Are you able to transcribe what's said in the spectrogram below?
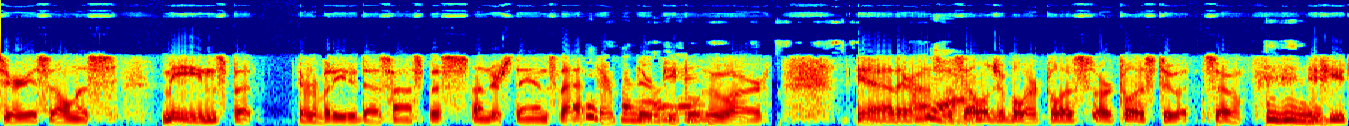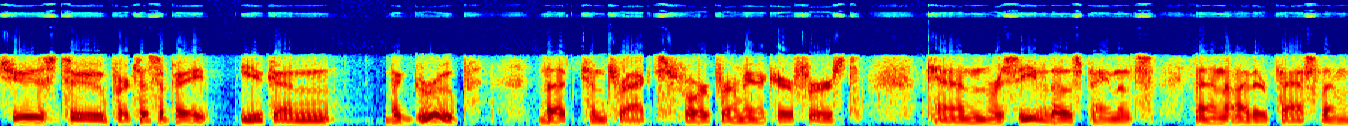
serious illness means, but everybody who does hospice understands that. They're familiar. they're people who are yeah, they're hospice yeah. eligible or close or close to it. So mm-hmm. if you choose to participate, you can the group that contracts for primary care first can receive those payments and either pass them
